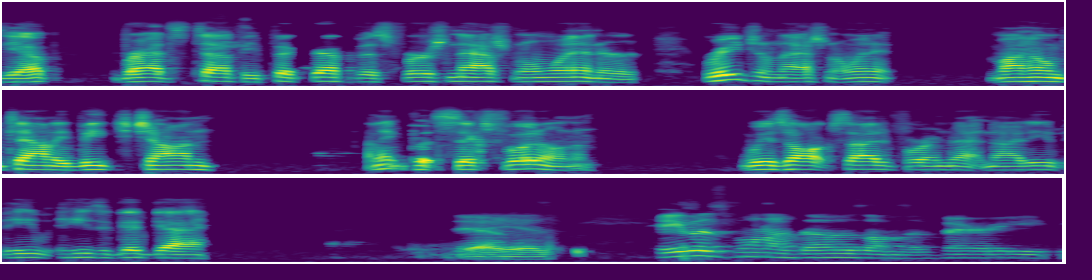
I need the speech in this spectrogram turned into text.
Yep. Brad's tough. He picked up his first national win or regional national win at my hometown. He beat Sean, I think, put six foot on him. We was all excited for him that night. He, he he's a good guy. Yeah, he is. He was one of those on the very,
